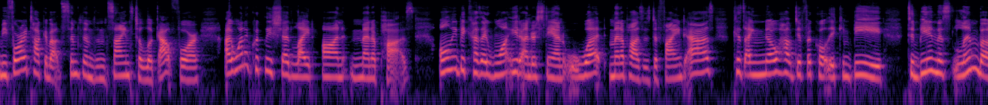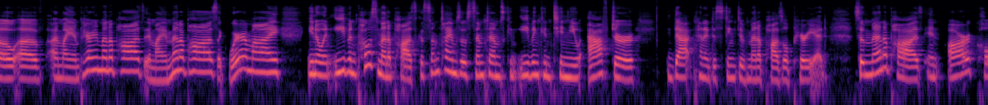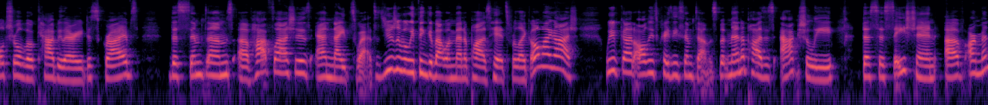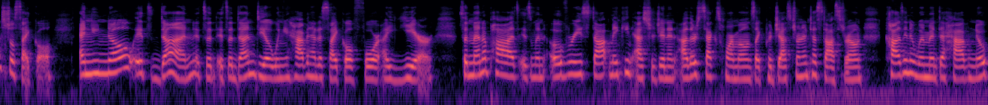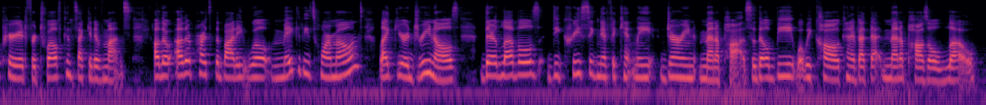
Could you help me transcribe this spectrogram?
Before I talk about symptoms and signs to look out for, I want to quickly shed light on menopause, only because I want you to understand what menopause is defined as, because I know how difficult it can be to be in this limbo of am I in perimenopause? Am I in menopause? Like, where am I? You know, and even postmenopause, because sometimes those symptoms can even continue after that kind of distinctive menopausal period. So, menopause in our cultural vocabulary describes the symptoms of hot flashes and night sweats. It's usually what we think about when menopause hits. We're like, oh my gosh, we've got all these crazy symptoms. But menopause is actually the cessation of our menstrual cycle. And you know it's done. It's a it's a done deal when you haven't had a cycle for a year. So menopause is when ovaries stop making estrogen and other sex hormones like progesterone and testosterone, causing a woman to have no period for 12 consecutive months. Although other parts of the body will make these hormones, like your adrenals, their levels decrease significantly during menopause. So they'll be what we call kind of at that menopausal low.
